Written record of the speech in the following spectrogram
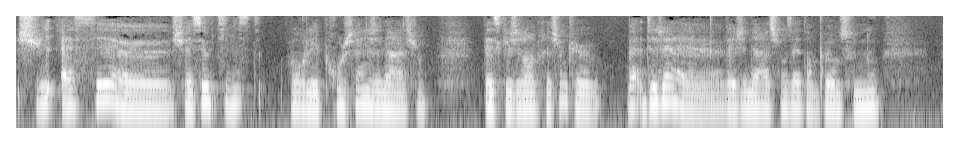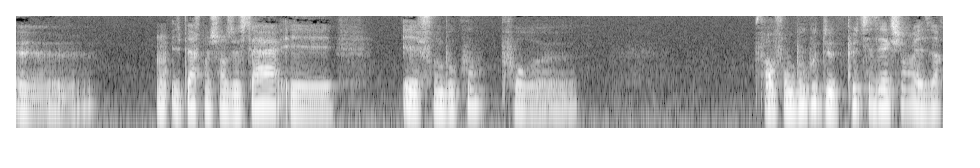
je suis assez, euh, je suis assez optimiste pour les prochaines générations. Parce que j'ai l'impression que bah, déjà la, génération Z un peu en dessous de nous euh, ont hyper conscience de ça et, font beaucoup pour... Euh, enfin, font beaucoup de petites actions, on va dire,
